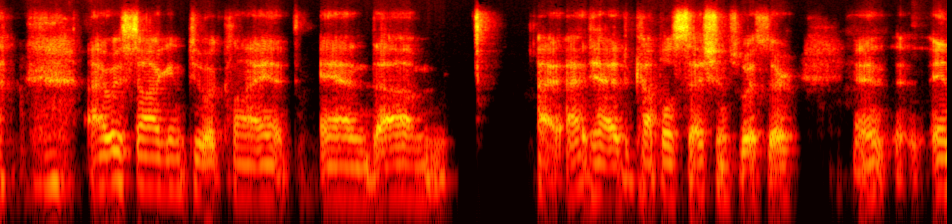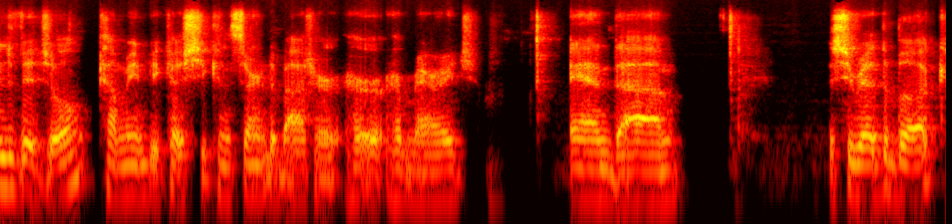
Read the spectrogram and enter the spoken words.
I was talking to a client, and um, I, would had a couple sessions with her, an individual coming because she concerned about her her, her marriage, and um, she read the book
